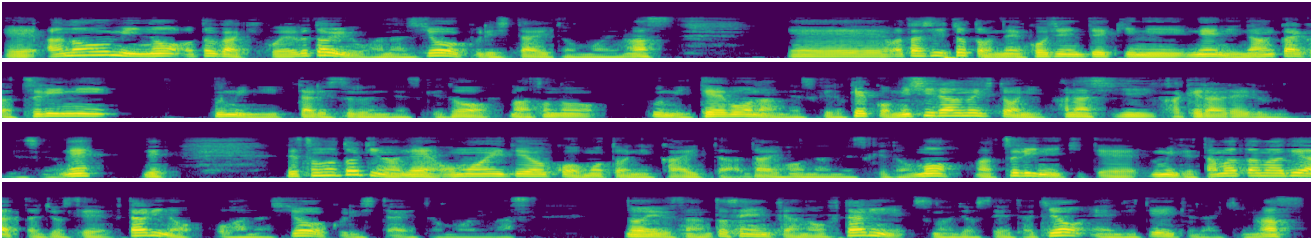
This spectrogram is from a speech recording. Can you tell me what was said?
えあの海の音が聞こえるというお話をお送りしたいと思います。えー私ちょっとね、個人的に年に何回か釣りに海に行ったりするんですけど、まあその海堤防なんですけど、結構見知らぬ人に話しかけられるんですよね。で、で、その時のね、思い出をこう元に書いた台本なんですけども、まあ釣りに来て海でたまたま出会った女性二人のお話をお送りしたいと思います。ノエルさんとセンちゃんのお二人にその女性たちを演じていただきます。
